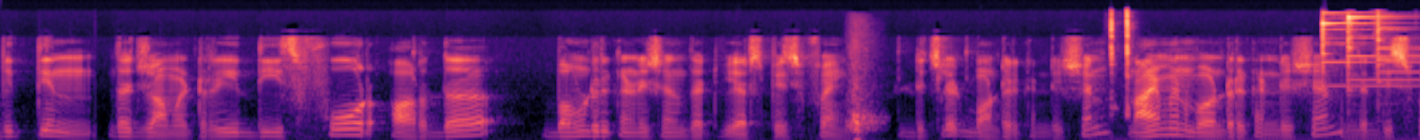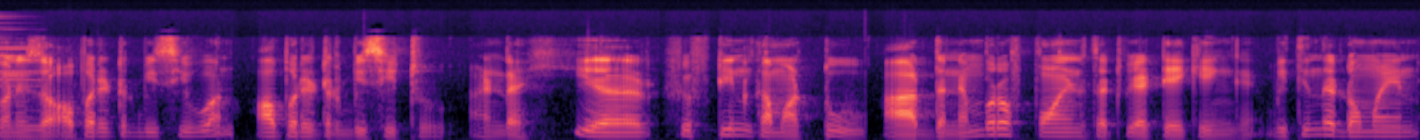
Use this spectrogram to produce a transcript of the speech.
within the geometry these four are the boundary conditions that we are specifying. Dirichlet boundary condition Neumann boundary condition this one is the operator BC1 operator BC2 and here 15 comma 2 are the number of points that we are taking within the domain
